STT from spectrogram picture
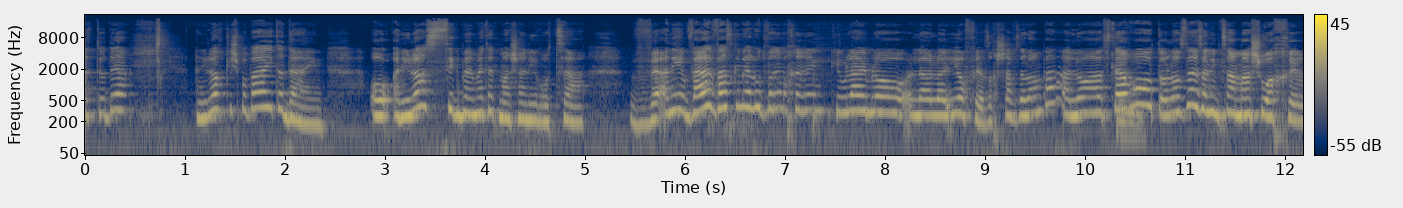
אתה יודע, אני לא ארגיש בבית עדיין. או אני לא אשיג באמת את מה שאני רוצה. ואני, ואז גם יעלו דברים אחרים, כי אולי הם לא, לא, לא יופי, אז עכשיו זה לא, לא השערות כן. או לא זה, זה נמצא משהו אחר.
